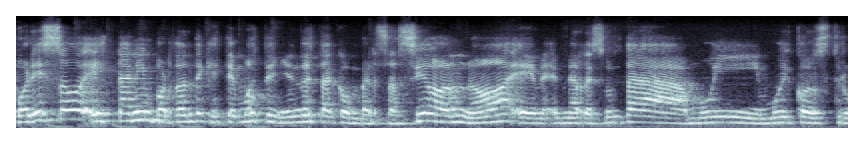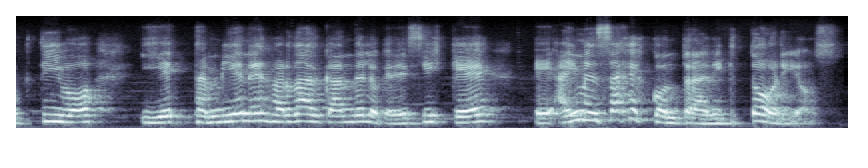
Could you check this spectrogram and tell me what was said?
Por eso es tan importante que estemos teniendo esta conversación, ¿no? Eh, me resulta muy, muy constructivo y también es verdad, Cande, lo que decís que eh, hay mensajes contradictorios.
